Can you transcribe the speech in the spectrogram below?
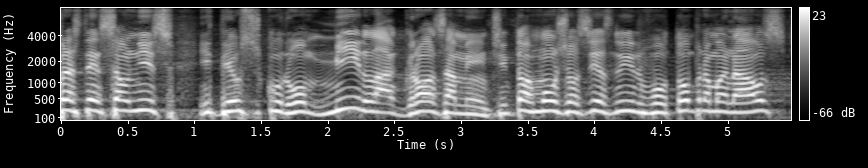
Presta atenção nisso. E Deus curou milagrosamente. Então, irmão Josias Liro voltou para Manaus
